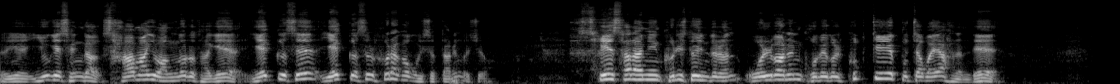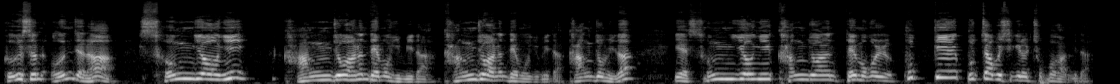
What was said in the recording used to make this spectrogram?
예, 육의 생각, 사망이 왕노릇하게 옛 것에 옛 것을 허락하고 있었다는 거죠. 새 사람인 그리스도인들은 올바른 고백을 굳게 붙잡아야 하는데 그것은 언제나 성경이 강조하는 대목입니다. 강조하는 대목입니다. 강조입니다. 예, 성경이 강조하는 대목을 굳게 붙잡으시기를 축복합니다.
